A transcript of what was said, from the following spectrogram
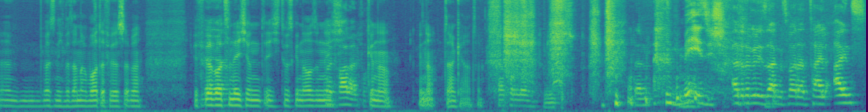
ähm, ich weiß nicht, was andere Wort dafür ist, aber ich befürworte es Ja, ja. nicht und ich tue es genauso nicht. Neutral einfach. Genau, genau, danke Arthur. Kein Problem. Mäßig. Dann mäßig. Also dann würde ich sagen, das war der Teil 1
